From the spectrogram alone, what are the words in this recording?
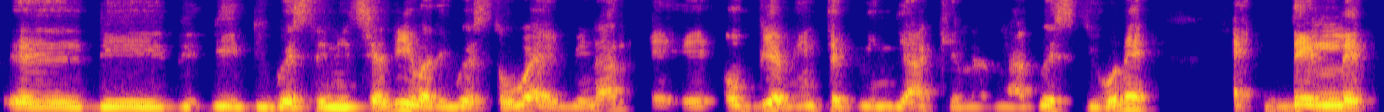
eh, di, di, di questa iniziativa, di questo webinar e, e ovviamente quindi anche la, la questione delle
